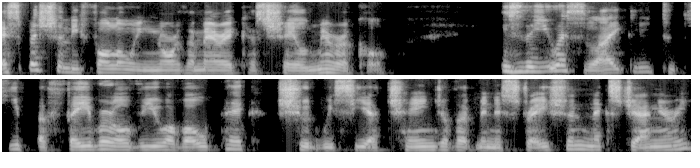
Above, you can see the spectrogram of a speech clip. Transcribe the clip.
especially following North America's shale miracle. Is the US likely to keep a favorable view of OPEC should we see a change of administration next January?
